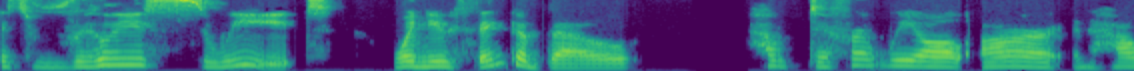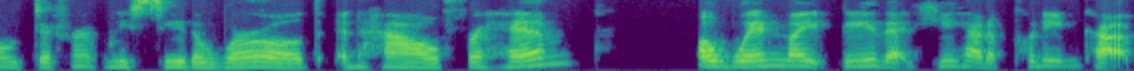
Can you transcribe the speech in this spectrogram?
it's really sweet when you think about how different we all are and how different we see the world, and how for him, a win might be that he had a pudding cup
